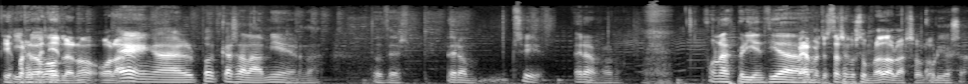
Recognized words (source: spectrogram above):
Y después luego, repetirlo, ¿no? Hola. Venga, el podcast a la mierda. Entonces, pero sí, era raro. Fue una experiencia pero tú estás acostumbrado a hablar solo. curiosa.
